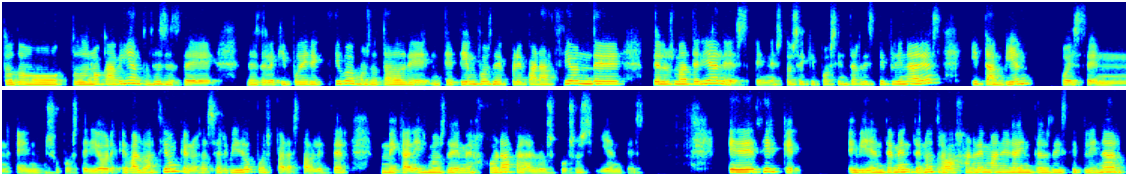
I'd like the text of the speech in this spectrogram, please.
todo, todo no cabía, entonces desde, desde el equipo directivo hemos dotado de, tiempos de preparación de, de, los materiales en estos equipos interdisciplinares y también pues en, su posterior evaluación que nos ha servido pues, para establecer mecanismos de mejora para los cursos siguientes. He de decir que evidentemente ¿no? trabajar de manera interdisciplinar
